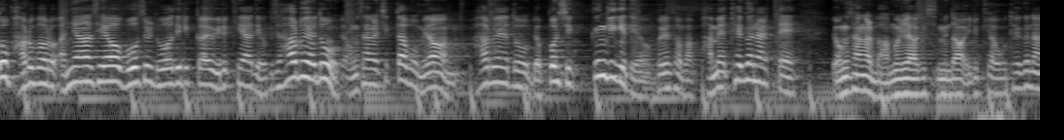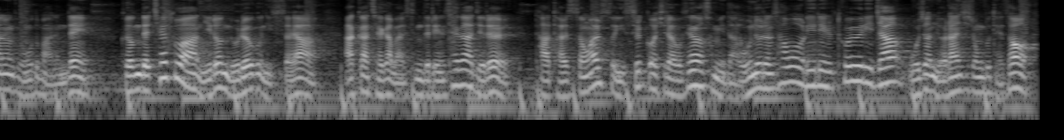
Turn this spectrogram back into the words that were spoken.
또 바로바로 안녕하세요 무엇을 도와드릴까요 이렇게 해야 돼요. 그래서 하루에도 영상을 찍다 보면 하루에도 몇 번씩 끊기게 돼요. 그래서 막 밤에 퇴근할 때 영상을 마무리하겠습니다 이렇게 하고 퇴근하는 경우도 많은데 그런데 최소한 이런 노력은 있어야 아까 제가 말씀드린 세 가지를 다 달성할 수 있을 것이라고 생각합니다. 오늘은 4월 1일 토요일이자 오전 11시 정도 돼서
